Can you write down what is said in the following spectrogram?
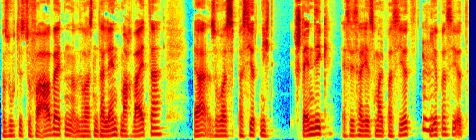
versuch das zu verarbeiten, du hast ein Talent, mach weiter. Ja, sowas passiert nicht ständig. Es ist halt jetzt mal passiert, mhm. hier passiert.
